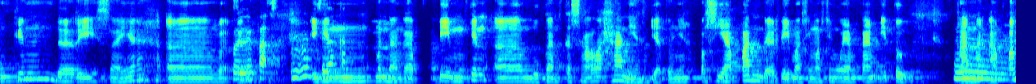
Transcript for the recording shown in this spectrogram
Mungkin dari saya, uh, Mbak Boleh, Pak. ingin silakan. menanggapi mungkin uh, bukan kesalahan ya jatuhnya persiapan dari masing-masing UMKM itu. Karena hmm. apa?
